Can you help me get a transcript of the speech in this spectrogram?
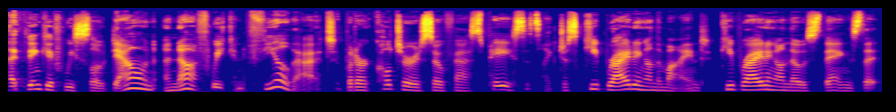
I think if we slow down enough, we can feel that. But our culture is so fast paced. It's like just keep riding on the mind, keep riding on those things that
